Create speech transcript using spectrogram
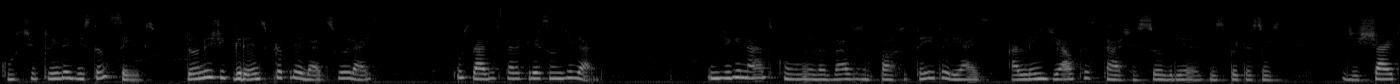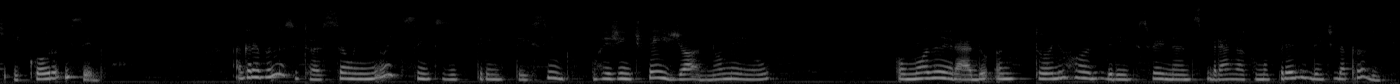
constituída de estanceiros, donos de grandes propriedades rurais, usadas para a criação de gado. Indignados com elevados impostos territoriais, além de altas taxas sobre as exportações de charque e couro e sebo. Agravando a situação, em 1835, o regente Feijó nomeou o moderado Antônio Rodrigues Fernandes Braga como presidente da província,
